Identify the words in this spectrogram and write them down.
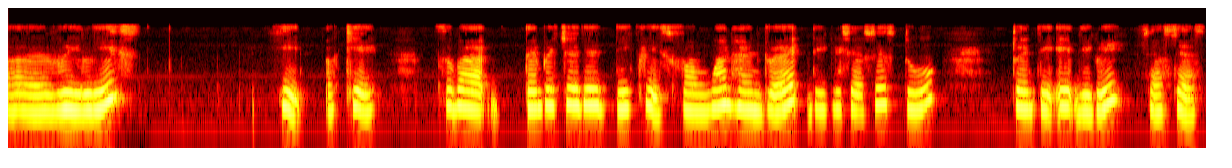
uh, release heat. Okay. Sebab temperature dia decrease from 100 degree Celsius to 28 degree Celsius.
